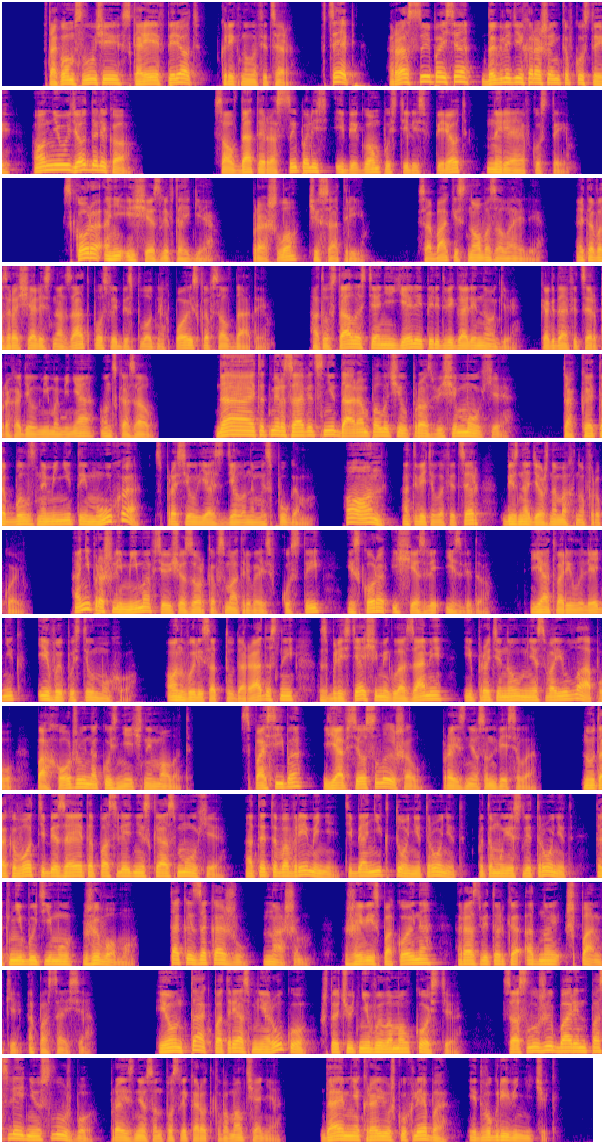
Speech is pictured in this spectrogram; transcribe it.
«В таком случае скорее вперед!» — крикнул офицер. «В цепь! Рассыпайся, да хорошенько в кусты. Он не уйдет далеко!» Солдаты рассыпались и бегом пустились вперед, ныряя в кусты. Скоро они исчезли в тайге. Прошло часа три. Собаки снова залаяли. Это возвращались назад после бесплодных поисков солдаты. От усталости они еле передвигали ноги. Когда офицер проходил мимо меня, он сказал, «Да, этот мерзавец недаром получил прозвище Мухи». «Так это был знаменитый Муха?» — спросил я сделанным испугом. «Он», — ответил офицер, безнадежно махнув рукой. Они прошли мимо, все еще зорко всматриваясь в кусты, и скоро исчезли из виду. Я отворил ледник и выпустил муху. Он вылез оттуда радостный, с блестящими глазами и протянул мне свою лапу, похожую на кузнечный молот. «Спасибо, я все слышал», — произнес он весело. «Ну так вот тебе за это последний сказ мухи. От этого времени тебя никто не тронет, потому если тронет, так не быть ему живому. Так и закажу нашим. Живи спокойно, разве только одной шпанки опасайся. И он так потряс мне руку, что чуть не выломал кости. «Сослужи, барин, последнюю службу», — произнес он после короткого молчания. «Дай мне краюшку хлеба и двугривенничек».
